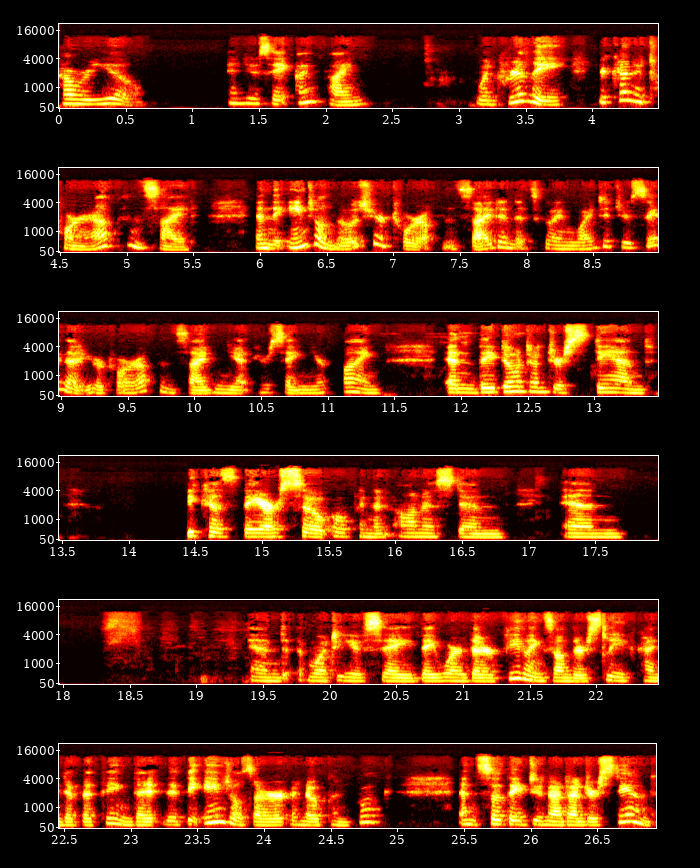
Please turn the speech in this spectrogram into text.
How are you? And you say, I'm fine. When really you're kind of torn up inside. And the angel knows you're tore up inside and it's going, Why did you say that? You're tore up inside and yet you're saying you're fine. And they don't understand because they are so open and honest and and and what do you say? They wear their feelings on their sleeve kind of a thing. That the, the angels are an open book and so they do not understand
